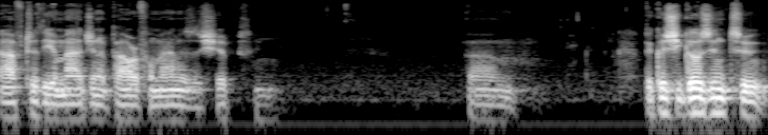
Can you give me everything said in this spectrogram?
After the imagine a powerful man as a ship thing. Um, because she goes into,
